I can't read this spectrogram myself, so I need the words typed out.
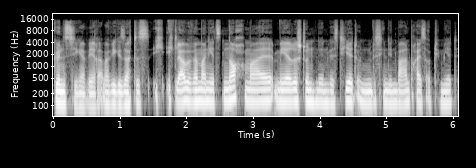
günstiger wäre. Aber wie gesagt, das, ich, ich glaube, wenn man jetzt noch mal mehrere Stunden investiert und ein bisschen den Bahnpreis optimiert,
